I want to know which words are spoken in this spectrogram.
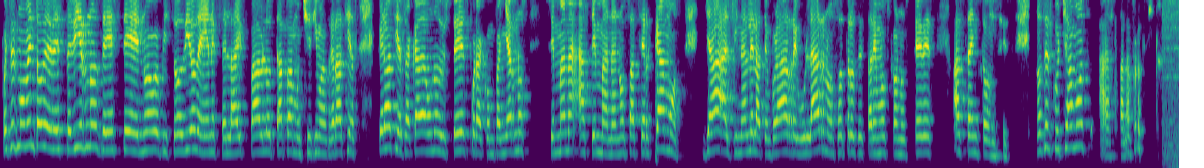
Pues es momento de despedirnos de este nuevo episodio de NFL Live. Pablo Tapa, muchísimas gracias. Gracias a cada uno de ustedes por acompañarnos semana a semana. Nos acercamos ya al final de la temporada regular. Nosotros estaremos con ustedes hasta entonces. Nos escuchamos. Hasta la próxima.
